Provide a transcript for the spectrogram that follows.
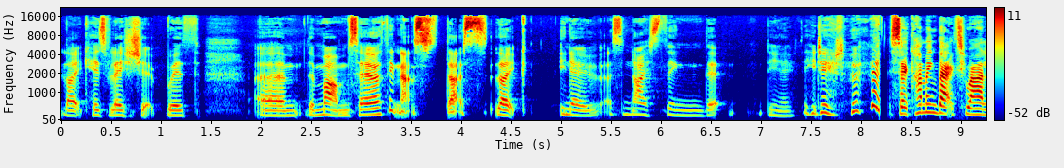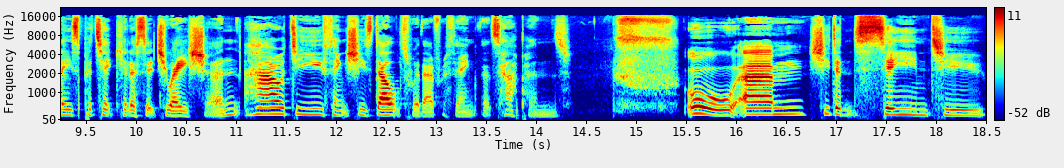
like his relationship with um, the mum. So I think that's that's like you know that's a nice thing that you know he did. So coming back to Ali's particular situation, how do you think she's dealt with everything that's happened? oh, um, She didn't seem to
